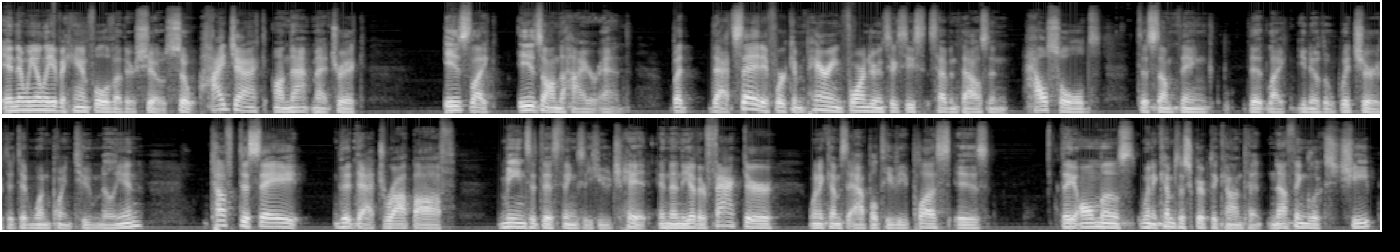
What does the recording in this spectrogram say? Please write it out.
and then we only have a handful of other shows. So Hijack on that metric is like is on the higher end. But that said, if we're comparing 467,000 households to something that like you know the witcher that did 1.2 million tough to say that that drop off means that this thing's a huge hit and then the other factor when it comes to apple tv plus is they almost when it comes to scripted content nothing looks cheap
